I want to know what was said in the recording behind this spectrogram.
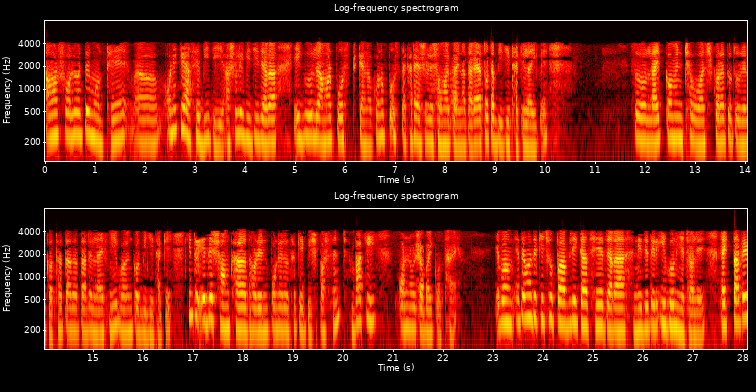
আমার ফলোয়ারদের মধ্যে অনেকে আছে বিজি আসলে বিজি যারা এইগুলো আমার পোস্ট কেন? কোনো পোস্ট দেখার আসলে সময় পায় না। তারা এতটা বিজি থাকে লাইফে সো লাইক কমেন্ট ওয়াচ করা তো দূরের কথা। তারা তাদের লাইফ নিয়ে ভয়ঙ্কর বিজি থাকে। কিন্তু এদের সংখ্যা ধরেন পনেরো থেকে বিশ পার্সেন্ট বাকি অন্য সবাই কোথায়? এবং এদের মধ্যে কিছু পাবলিক আছে যারা নিজেদের ইগো নিয়ে চলে। লাইক তাদের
